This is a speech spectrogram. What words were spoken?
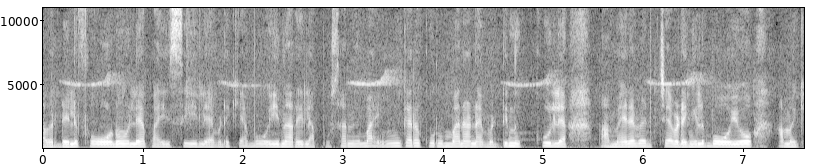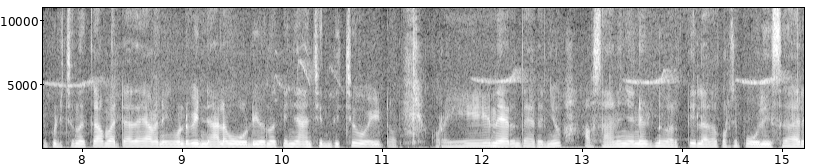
അവരുടെ കയ്യിൽ ഫോണും ഇല്ല പൈസയില്ല. എവിടേക്കാണ് പോയി എന്നറിയില്ല അപ്പൂസാണെങ്കിൽ ഭയങ്കര കുറുമ്പനാണ്. എവിടെ നിൽക്കില്ല അമ്മേനെ വെടിച്ച് എവിടെയെങ്കിലും പോയോ? അമ്മയ്ക്ക് പിടിച്ച് നിൽക്കാൻ പറ്റാതെ അവനെയും കൊണ്ട് പിന്നാലെ ഓടിയോ എന്നൊക്കെ ഞാൻ ചിന്തിച്ച് പോയിട്ടോ. കുറേ നേരം തിരഞ്ഞു. അവസാനം ഞാൻ ഞാനൊരു നിവർത്തിയില്ലാതെ കുറച്ച് പോലീസുകാർ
